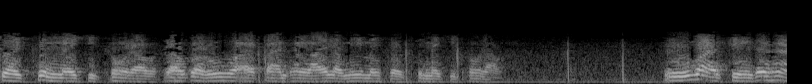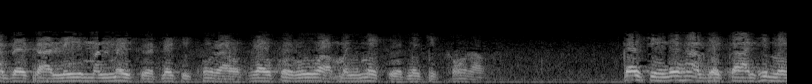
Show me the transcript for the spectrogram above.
เกิดขึ้นในจิตของเรา เราก็รู้ว่าอาการทั้งหลายเหล่านี้มันเกิดขึ้นในจิตของเราหรือว่าสิ่งทั้งห้าประการนี้มันไม่เกิดในจิตของเรา เราก็รู้ว่ามันไม่เกิดในจิตของเรา แต่สิ่งที่ห้าประการที่มัน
